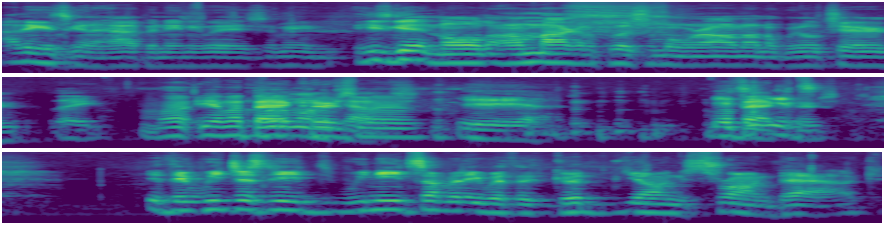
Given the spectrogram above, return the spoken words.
I think it's going to happen anyways. I mean, he's getting old. I'm not going to push him around on a wheelchair. Like, My, yeah, my back him on the hurts, man. Yeah, yeah. My It's- back it's- hurts. It- we just need we need somebody with a good young strong back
